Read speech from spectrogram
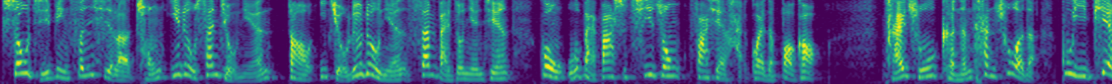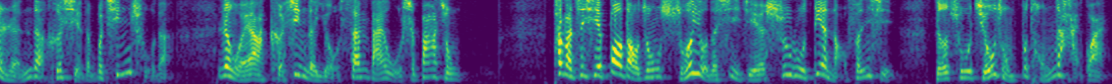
收集并分析了从1639年到1966年三百多年间共587宗发现海怪的报告，排除可能看错的、故意骗人的和写的不清楚的，认为啊可信的有358宗。他把这些报道中所有的细节输入电脑分析，得出九种不同的海怪。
